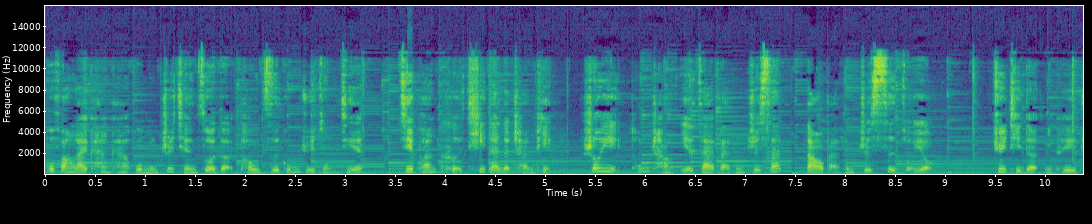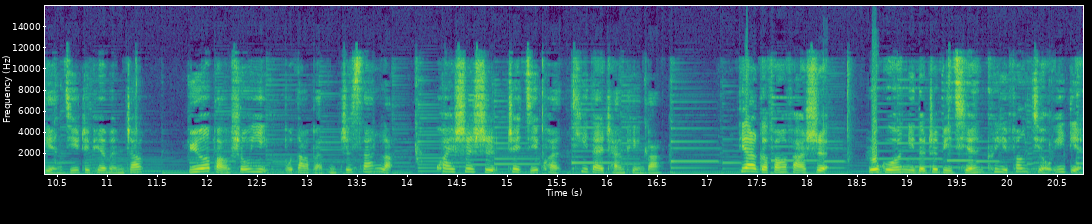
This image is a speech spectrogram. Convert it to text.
不妨来看看我们之前做的投资工具总结，几款可替代的产品，收益通常也在百分之三到百分之四左右。具体的，你可以点击这篇文章，余额宝收益不到百分之三了，快试试这几款替代产品吧。第二个方法是，如果你的这笔钱可以放久一点。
